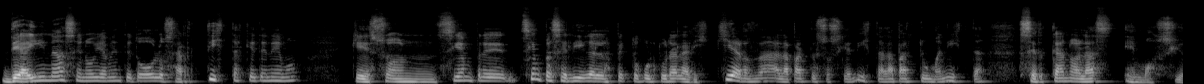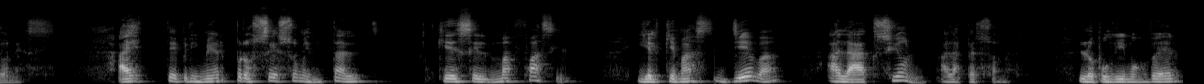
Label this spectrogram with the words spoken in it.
De ahí nacen obviamente todos los artistas que tenemos, que son siempre, siempre se liga el aspecto cultural a la izquierda, a la parte socialista, a la parte humanista, cercano a las emociones. A este primer proceso mental que es el más fácil y el que más lleva a la acción a las personas. Lo pudimos ver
